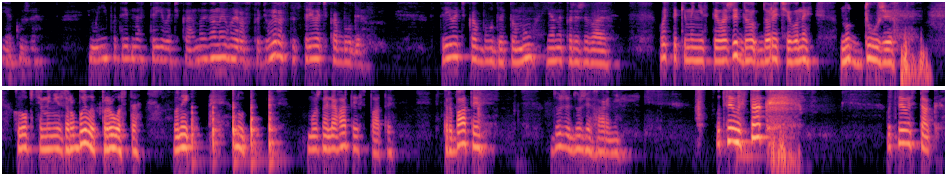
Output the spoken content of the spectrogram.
як уже. І мені потрібна стрілочка. Ну і вони виростуть. Виростуть, стрілочка буде. Стрілочка буде, тому я не переживаю. Ось такі мені стелажі. До, до речі, вони ну дуже хлопці мені зробили просто. Вони, ну, можна лягати і спати, стрибати. Дуже-дуже гарні. Оце ось так. Оце ось так.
